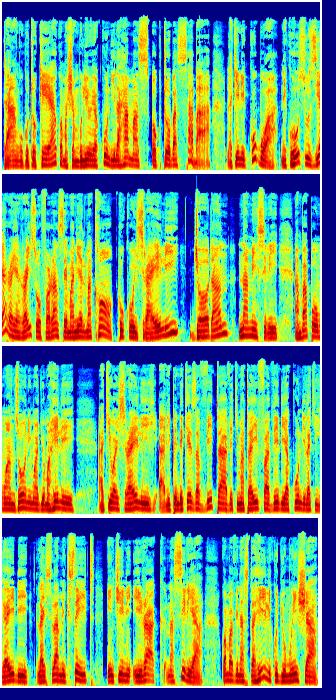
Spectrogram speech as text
tangu kutokea kwa mashambulio ya kundi la Hamas Oktoba 7, lakini kubwa ni kuhusu ziara ya rais wa Ufaransa Emmanuel Macron huko Israeli, Jordan na Misri, ambapo mwanzoni mwa juma hili akiwa Israeli alipendekeza vita vya kimataifa dhidi ya kundi la kigaidi la Islamic State nchini Iraq na Siria kwamba vinastahili kujumuisha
